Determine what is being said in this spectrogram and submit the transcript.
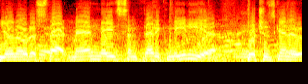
You'll notice that man-made synthetic media, which is going to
